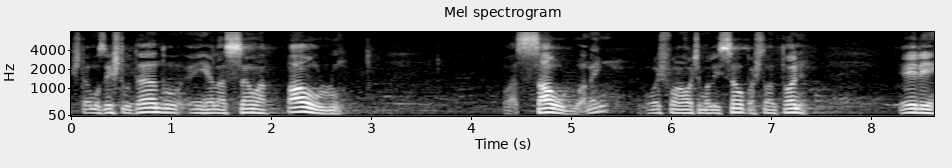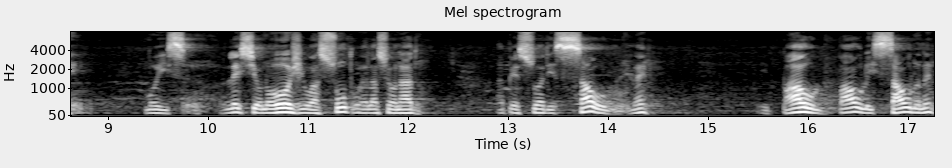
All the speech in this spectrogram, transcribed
Estamos estudando em relação a Paulo, a Saulo, amém? Hoje foi uma ótima lição, pastor Antônio. Ele nos lecionou hoje o assunto relacionado à pessoa de Saulo, né? E Paulo, Paulo e Saulo, né?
